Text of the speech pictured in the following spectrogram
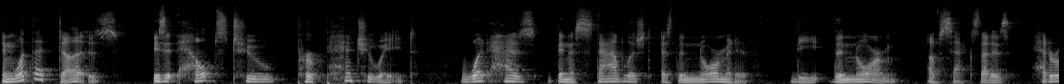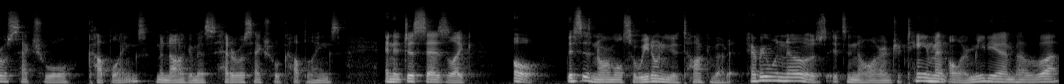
And what that does is it helps to perpetuate what has been established as the normative the the norm of sex that is heterosexual couplings, monogamous heterosexual couplings, and it just says like, oh, this is normal, so we don't need to talk about it. Everyone knows it's in all our entertainment, all our media, and blah blah blah.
